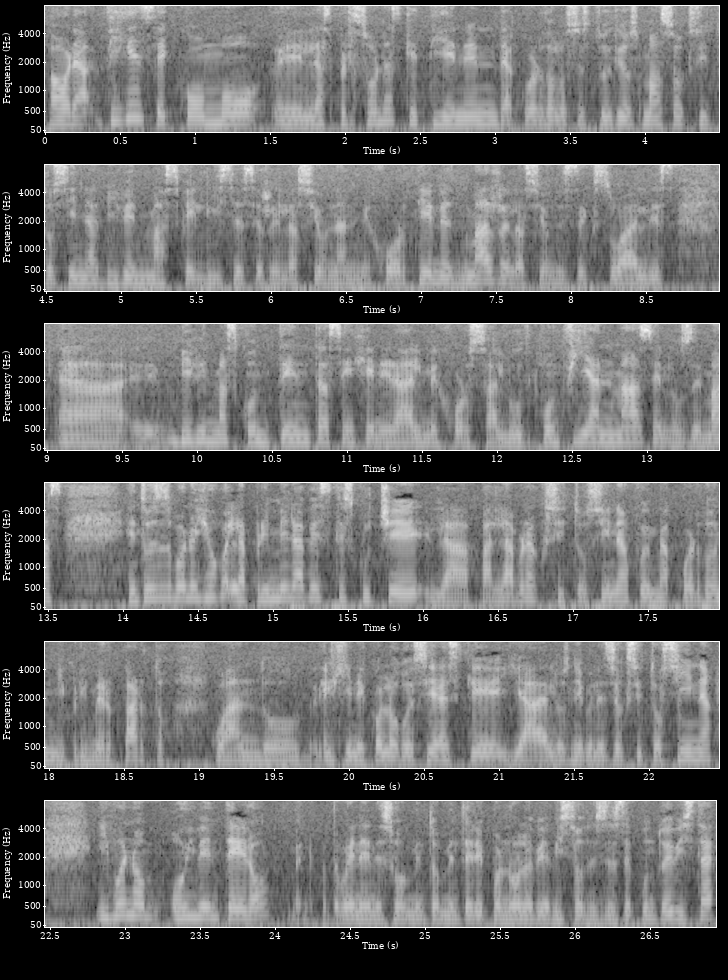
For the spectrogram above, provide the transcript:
Ahora, fíjense cómo eh, las personas que tienen, de acuerdo a los estudios, más oxitocina viven más felices, se relacionan mejor, tienen más relaciones sexuales, uh, viven más contentas en general, mejor salud, confían más en los demás. Entonces, bueno, yo la primera primera vez que escuché la palabra oxitocina fue, me acuerdo, en mi primer parto, cuando el ginecólogo decía es que ya los niveles de oxitocina. Y bueno, hoy me entero, bueno, en ese momento me enteré, pero no lo había visto desde ese punto de vista,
